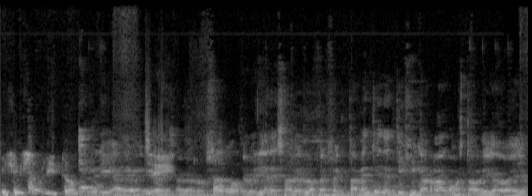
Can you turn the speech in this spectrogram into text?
Es insólito. Debería, debería Sí. de saberlo. Claro. Debería de saberlo perfectamente, identificarla como está obligado a ello.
